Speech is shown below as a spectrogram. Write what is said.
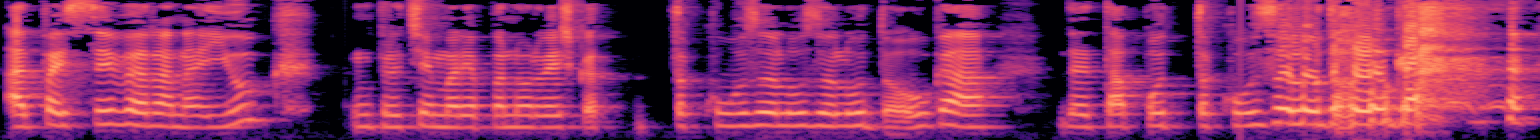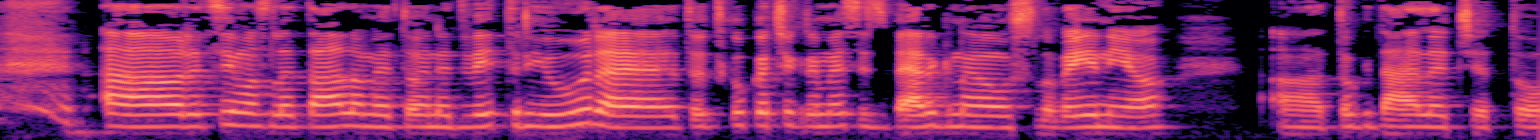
ali pa iz severa na jug, in pri čemer je pa Norveška tako zelo, zelo dolga, da je ta pot tako zelo dolga. uh, recimo z letalom je to ene dve, tri ure, to je tako, kot če grem iz Bergna v Slovenijo, tako daleč je to.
